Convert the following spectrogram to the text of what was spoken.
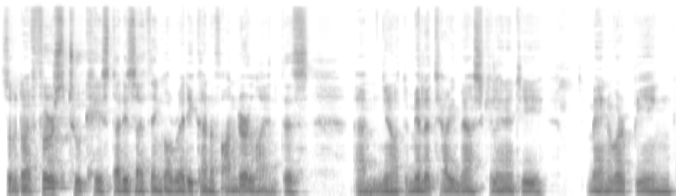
So my first two case studies, I think, already kind of underlined this um, you know, the military masculinity. Men were being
